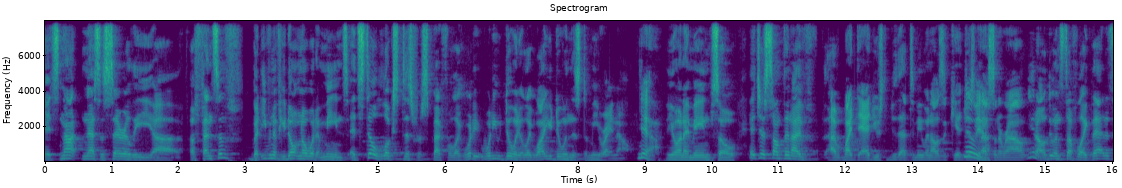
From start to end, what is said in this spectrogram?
It's not necessarily uh, offensive, but even if you don't know what it means, it still looks disrespectful. Like, what are you, what are you doing? Like, why are you doing this to me right now? yeah. You know what I mean? So it's just something I've, i my dad used to do that to me when I was a kid, just Oh, yeah. messing around, you know, doing stuff like that. It's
